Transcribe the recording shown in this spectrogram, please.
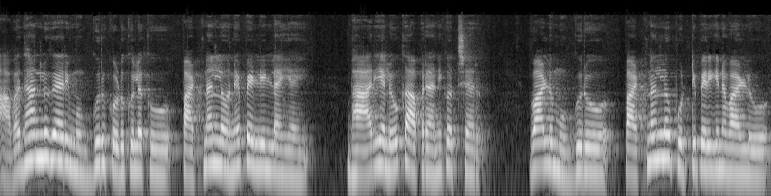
అవధాన్లు గారి ముగ్గురు కొడుకులకు పట్నంలోనే పెళ్ళిళ్ళయ్యాయి. భార్యలు కాపురానికి వచ్చారు వాళ్ళు ముగ్గురు పట్నంలో పుట్టి పెరిగిన వాళ్ళు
